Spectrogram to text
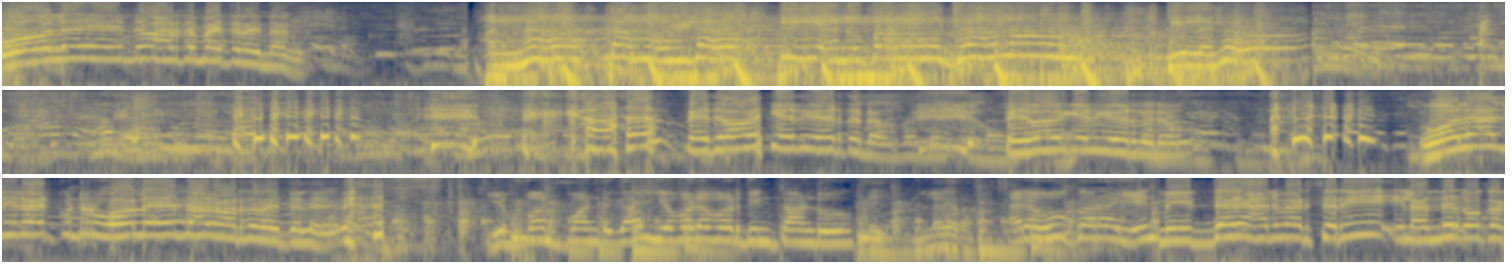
ఓల ఏందో అర్థమైతలేదు నాకు. అన్న తమ్ముళ్ళ ఈ అనుబంధము? ఇలాలో. పెద్దబాబుకి ఎందుకు కడుతున్నావు పెద్దబాబుకి ఎందుకు కడుతున్నావు ఓలాలు తిని పెట్టుకుంటారు ఓలా ఏందో అని అర్థమైతలేదు. ఎవరి పండుగ ఎవడెవడు తింటాండు? అరే ఊకోరా ఏం మీ ఇద్దరి యానివర్సరీ వీళ్ళందరికీ ఒక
